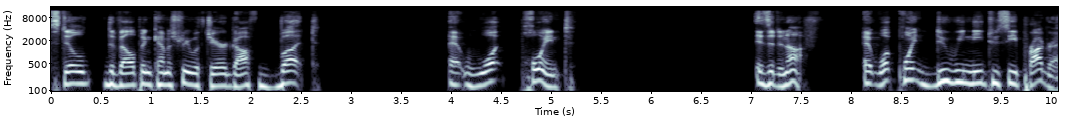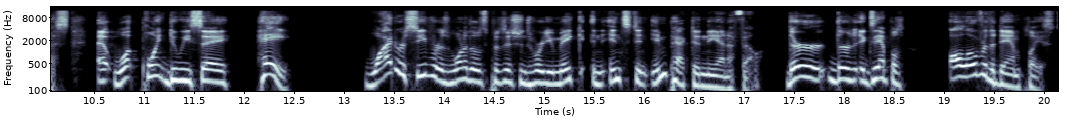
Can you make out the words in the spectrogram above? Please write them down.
Still developing chemistry with Jared Goff, but at what point is it enough? At what point do we need to see progress? At what point do we say, hey, wide receiver is one of those positions where you make an instant impact in the NFL? There, there are examples all over the damn place.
